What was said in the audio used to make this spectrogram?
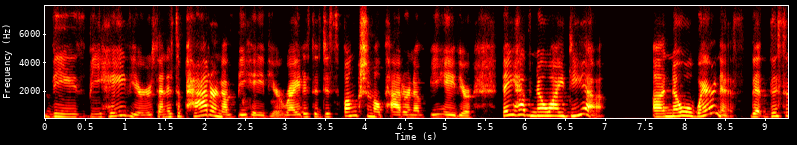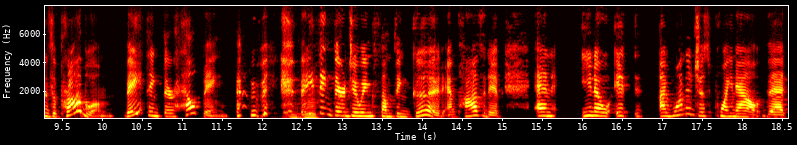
these behaviors, and it's a pattern of behavior, right? It's a dysfunctional pattern of behavior. They have no idea uh, no awareness that this is a problem. They think they're helping. they, mm-hmm. they think they're doing something good and positive. And you know, it. I want to just point out that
